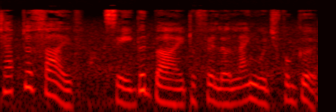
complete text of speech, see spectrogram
Chapter 5 Say Goodbye to Filler Language for Good.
